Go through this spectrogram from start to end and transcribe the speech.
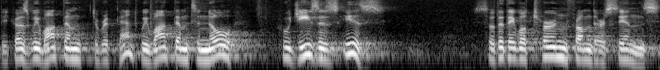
because we want them to repent. We want them to know who Jesus is so that they will turn from their sins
